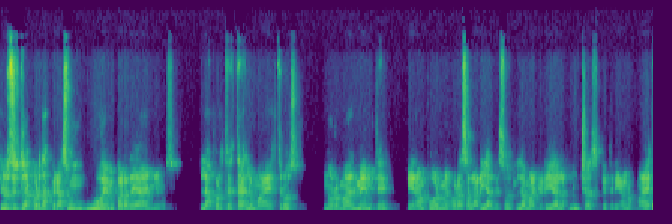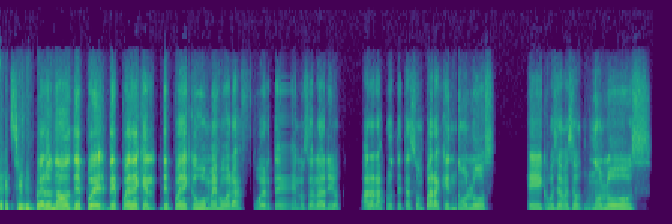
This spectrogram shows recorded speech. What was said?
yo no sé si tú te acuerdas, pero hace un buen par de años, las protestas de los maestros normalmente eran por mejora salarial. Eso es la mayoría de las luchas que tenían los maestros. Eh, Sí, pero no, después, después, de que, después de que hubo mejoras fuertes en los salarios, ahora las protestas son para que no los, eh, ¿cómo se llama eso? No los,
